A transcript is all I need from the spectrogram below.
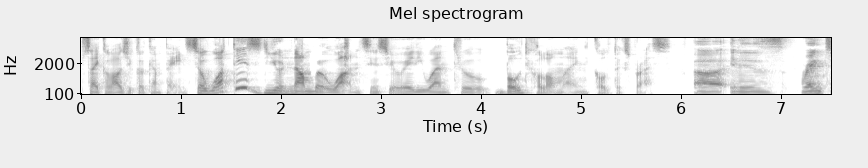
psychological campaign. So, what is your number one? Since you already went through both Coloma and Colt Express. Uh, it is ranked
